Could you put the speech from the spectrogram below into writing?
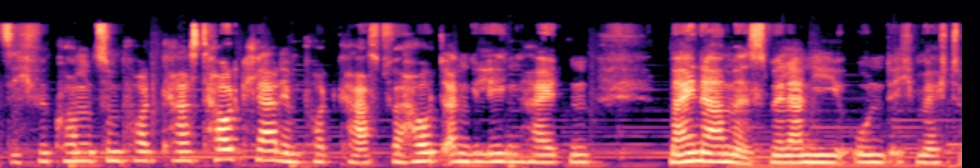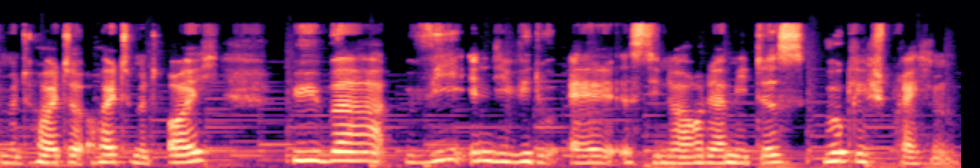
Herzlich willkommen zum Podcast Hautklar, dem Podcast für Hautangelegenheiten. Mein Name ist Melanie und ich möchte mit heute, heute mit euch über wie individuell ist die Neurodermitis wirklich sprechen.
